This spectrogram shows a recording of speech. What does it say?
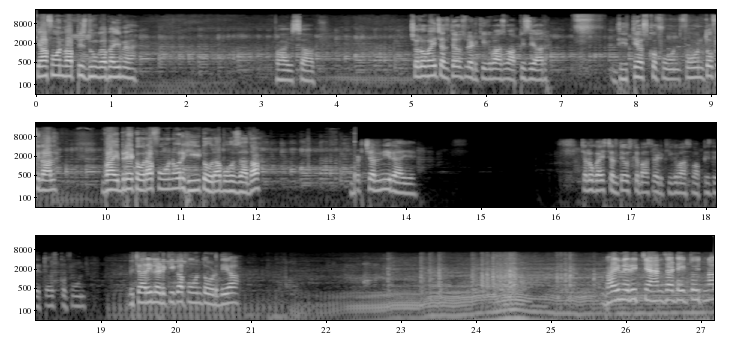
क्या फ़ोन वापस दूँगा भाई मैं? भाई साहब। चलो भाई, चलते हैं उस लड़की के पास वापस यार। देते हैं उसको फ़ोन। फ़ोन तो फ़िलहाल वाइब्रेट हो रहा, फ़ोन और हीट हो रहा बहुत ज़्यादा। बट चल नहीं रहा ये। चलो गाइस चलते हैं उसके पास, लड़की के पास वापस देते हैं उसको फ़ोन। बेचारी लड़की का फ़ोन तोड़ दिया। भाई, मेरी चैन सेट एक तो इतना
